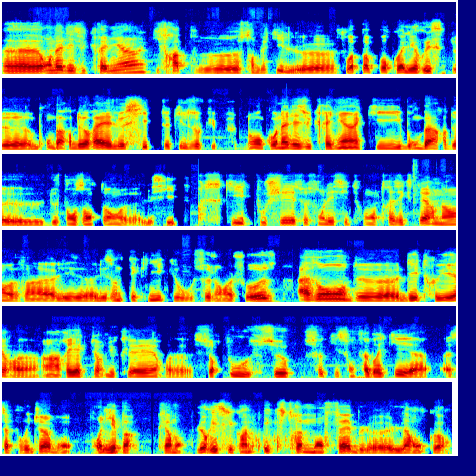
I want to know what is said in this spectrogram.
on a des Ukrainiens qui frappent, semble-t-il. je vois pas pourquoi les Russes bombarderaient le site qu'ils occupent. Donc on a des Ukrainiens qui bombardent de temps en temps le site. Ce qui est touché, ce sont les sites très externes, hein, enfin, les, les zones techniques ou ce genre de choses avant de détruire un réacteur nucléaire, surtout ceux, ceux qui sont fabriqués à, à bon, on n'y est pas, clairement. Le risque est quand même extrêmement faible, là encore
